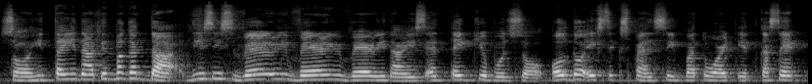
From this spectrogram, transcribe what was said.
So, hintayin natin maganda. This is very, very, very nice. And thank you, Bunso. Although it's expensive, but worth it. Kasi,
